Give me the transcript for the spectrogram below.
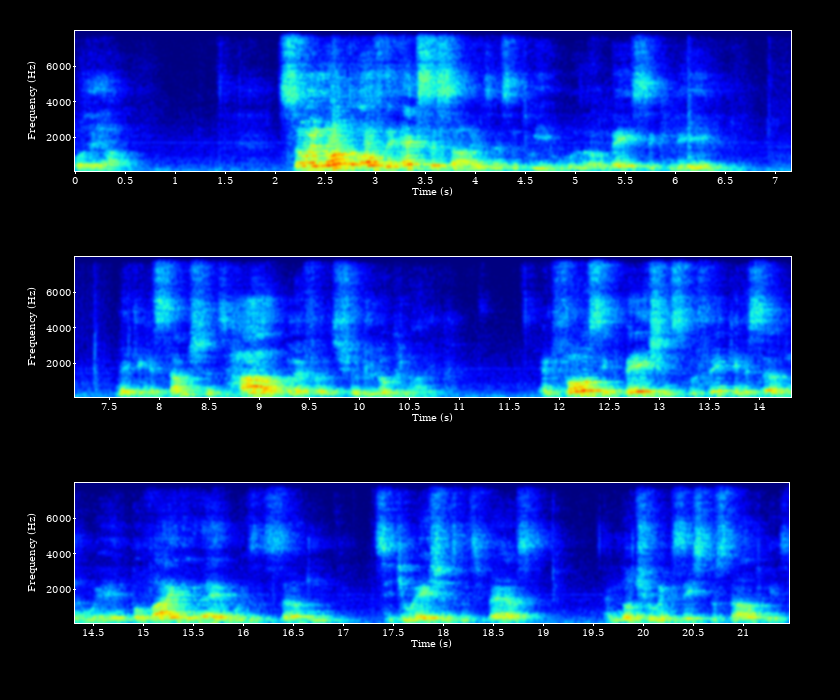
what they are. So a lot of the exercises that we use are basically making assumptions how preference should look like and forcing patients to think in a certain way and providing them with certain situations which first I'm not sure exist to start with.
